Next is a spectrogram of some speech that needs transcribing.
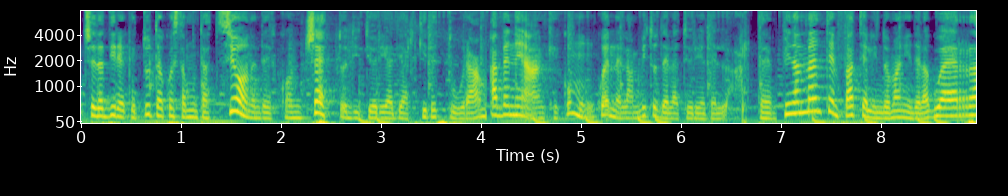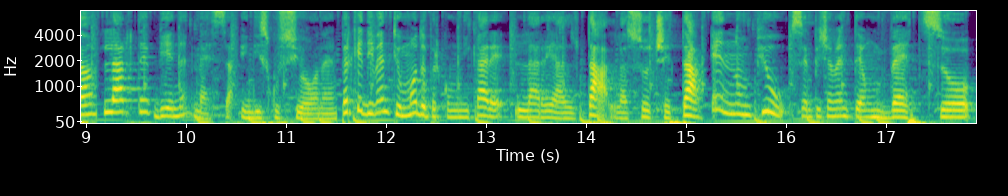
C'è da dire che tutta questa mutazione del concetto di teoria di architettura avvenne anche comunque nell'ambito della teoria dell'arte. Finalmente, infatti, all'indomani della guerra, l'arte viene messa in discussione perché diventi un modo per comunicare la realtà, la società e non più semplicemente un vezzo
